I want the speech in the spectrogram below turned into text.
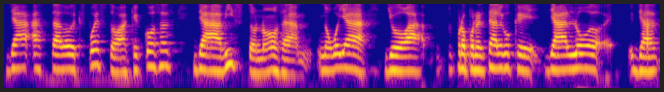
ya ha estado expuesto, a qué cosas ya ha visto, ¿no? O sea, no voy a yo proponerte algo que ya lo ya,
